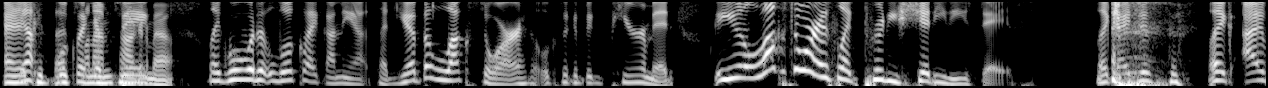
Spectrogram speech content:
And Yep, it could look like what I'm talking about. like what would it look like on the outside? You have the Luxor that looks like a big pyramid. You know, Luxor is like pretty shitty these days. Like I just like I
